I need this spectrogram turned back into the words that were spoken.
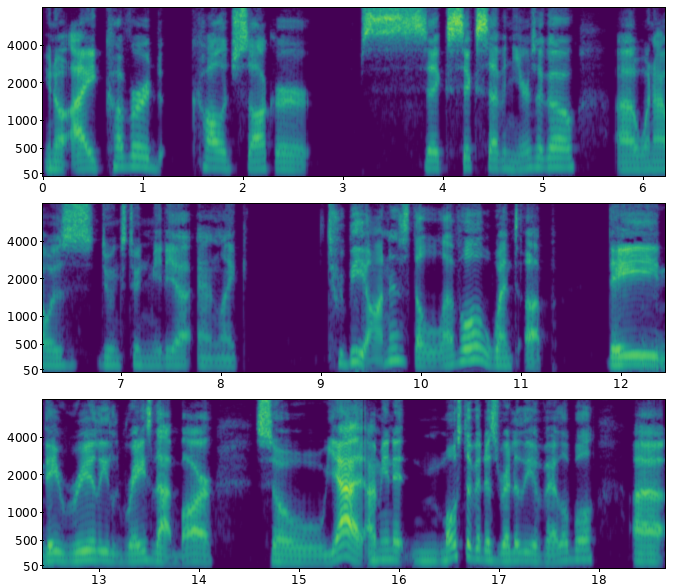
you know, I covered college soccer six six seven years ago uh, when I was doing student media, and like to be honest, the level went up. They mm-hmm. they really raised that bar. So yeah, I mean, it most of it is readily available. Uh,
